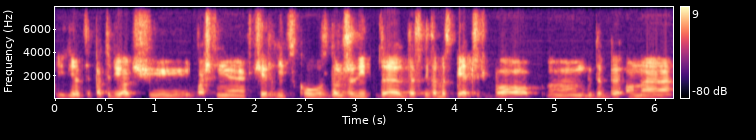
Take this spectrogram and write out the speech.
i wielcy patrioci właśnie w Cierlicku zdążyli te deski zabezpieczyć, bo y, gdyby one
